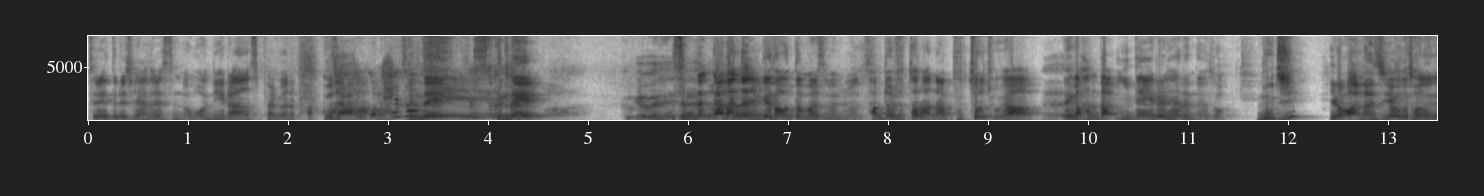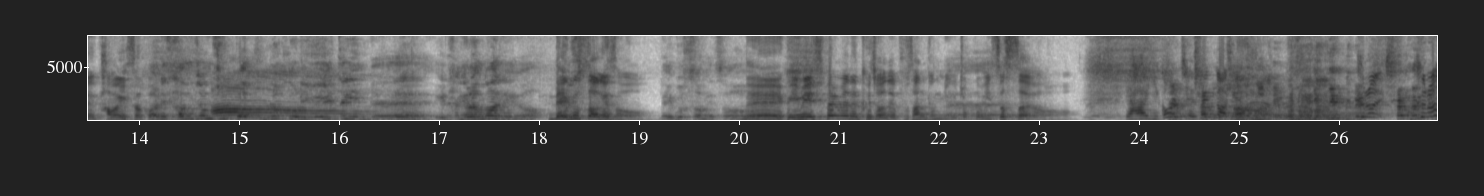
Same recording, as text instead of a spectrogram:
트레이드를 제안을 했습니다. 워니랑 스펠맨을 바꾸자. 아, 이건 해줘야지. 근데 근데 와. 그게 왜 까단장님께서 어떤 말씀을 하시면 3점 슈터를 하나 붙여줘야 네. 내가 한다. 2대1을 해야 된다. 그래서 뭐지? 이러면 안 하지 하고 저는 그냥 가만히 있었거든요. 아니 3점슛과 아. 블록도 리그 1등인데 네. 이게 당연한 거 아니에요? 내구성에서 내구성에서 네, 그 이미 스펠맨은 그 전에 부상 경력이 네. 조금 있었어요. 야 이건 제 생각에는. 그런 그런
